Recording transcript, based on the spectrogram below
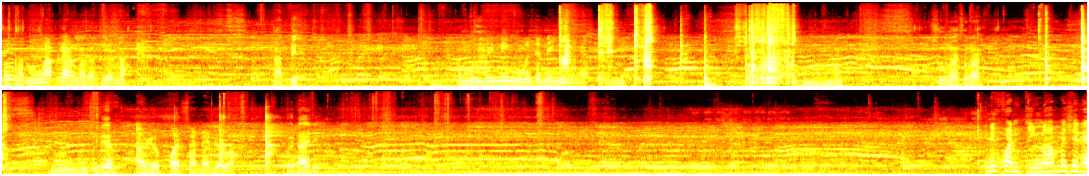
ต้องทำมึงรับแรงสั่นสะเทือนปะนัดดิถ้ามือไม่นิ่งมันจะนิ่งอย่างเงี้ยอื้อหือ ซูมหน่อยซูมหน่อยอื้อหือทีเดียวอ้าวเดี๋ยวเปิดแฟลชได้ด้วยวะเปิดได้ดินี่ควันจริงนะครับ ไม่ใช่ได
